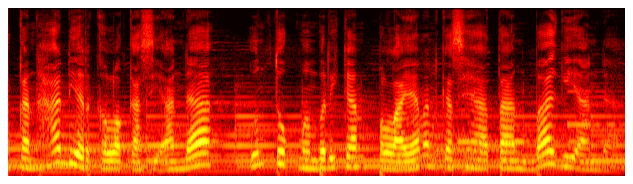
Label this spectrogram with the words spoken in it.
akan hadir ke lokasi Anda untuk memberikan pelayanan kesehatan bagi Anda.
